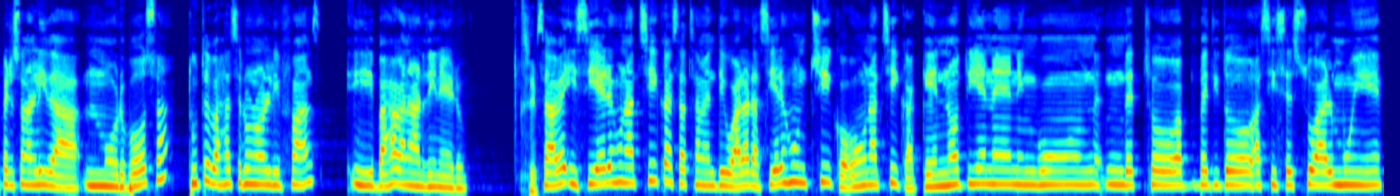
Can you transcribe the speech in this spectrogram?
personalidad morbosa, tú te vas a hacer un OnlyFans y vas a ganar dinero. Sí. ¿Sabes? Y si eres una chica, exactamente igual. Ahora, si eres un chico o una chica que no tiene ningún de estos apetitos así sexual muy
